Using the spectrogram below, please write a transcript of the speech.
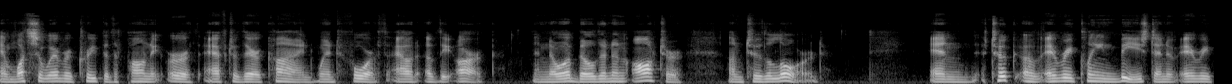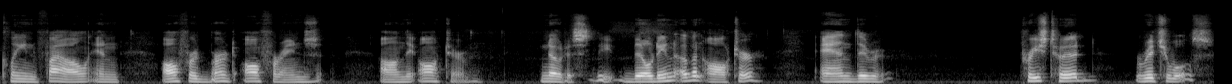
and whatsoever creepeth upon the earth after their kind went forth out of the ark. And Noah builded an altar unto the Lord, and took of every clean beast and of every clean fowl, and offered burnt offerings on the altar. Notice the building of an altar and the priesthood rituals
